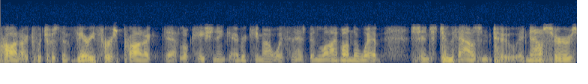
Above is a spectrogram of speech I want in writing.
product, which was the very first product that Location Inc. ever came out with and has been live on the web since 2002. It now serves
